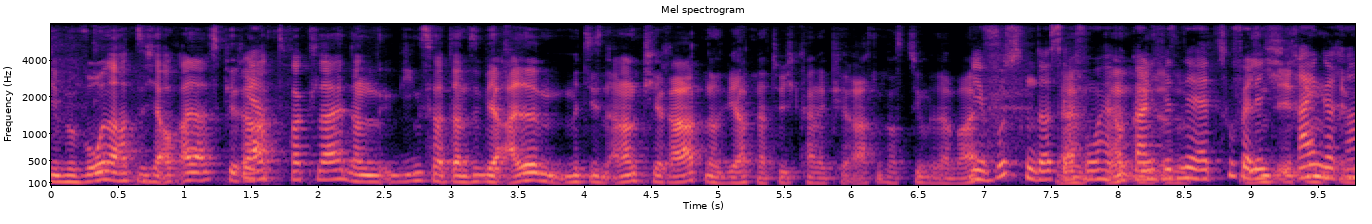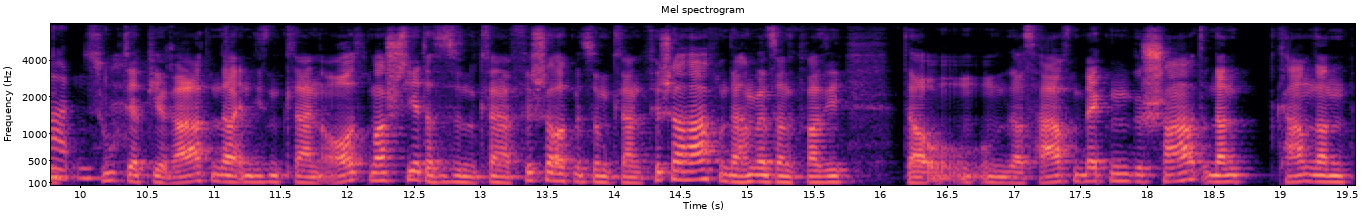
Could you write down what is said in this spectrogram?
Die Bewohner hatten sich ja auch alle als Pirat Ja. verkleidet. Dann ging's halt, dann sind wir alle mit diesen anderen Piraten, also wir hatten natürlich keine Piratenkostüme dabei. Wir wussten das ja, Ja, vorher auch gar nicht. Wir sind ja zufällig wir sind in- reingeraten. Im Zug der Piraten da in diesen kleinen Ort marschiert. Das ist so ein kleiner Fischerort mit so einem kleinen Fischerhafen. Und da haben wir uns dann quasi da um, um das Hafenbecken geschart. Und dann kamen dann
